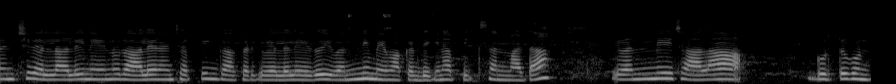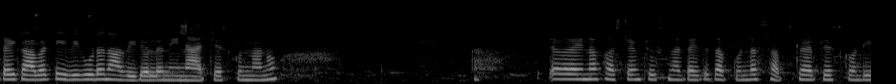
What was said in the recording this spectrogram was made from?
నుంచి వెళ్ళాలి నేను రాలేనని చెప్పి ఇంకా అక్కడికి వెళ్ళలేదు. ఇవన్నీ మేము అక్కడ దిగిన పిక్స్ అనమాట ఇవన్నీ చాలా గుర్తుగా ఉంటాయి కాబట్టి ఇవి కూడా నా వీడియోలో నేను యాడ్ చేసుకున్నాను. ఎవరైనా ఫస్ట్ టైం చూసినట్టయితే తప్పకుండా సబ్స్క్రైబ్ చేసుకోండి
